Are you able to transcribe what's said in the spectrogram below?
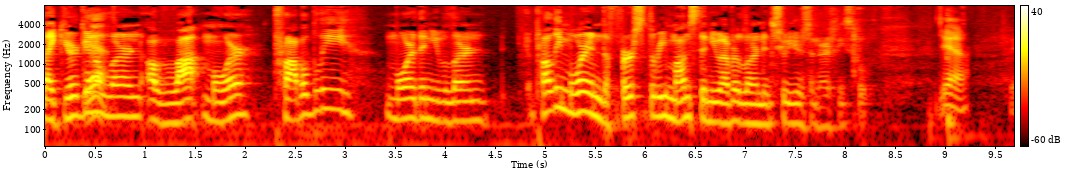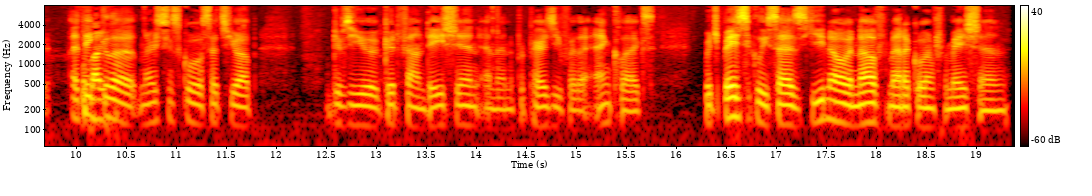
Like you're gonna Yeah. learn a lot more, probably more than you learned, probably more in the first three months than you ever learned in two years of nursing school. Yeah, I think Like- the nursing school sets you up, gives you a good foundation, and then prepares you for the NCLEX, which basically says you know enough medical information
